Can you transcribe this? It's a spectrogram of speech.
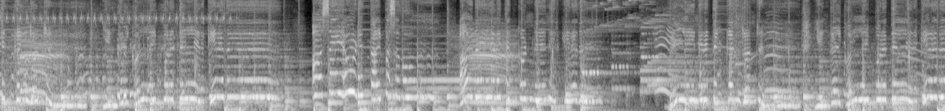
எங்கள் எங்கள் கொல்லைப்புறத்தில் இருக்கிறது. ஆசையோடு தாய் பசுவும் அதை அழைத்துக் கொண்டு நிற்கிறது வெள்ளை நிறத்துக் கன்றொன்று எங்கள் கொல்லைப்புறத்தில் இருக்கிறது.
